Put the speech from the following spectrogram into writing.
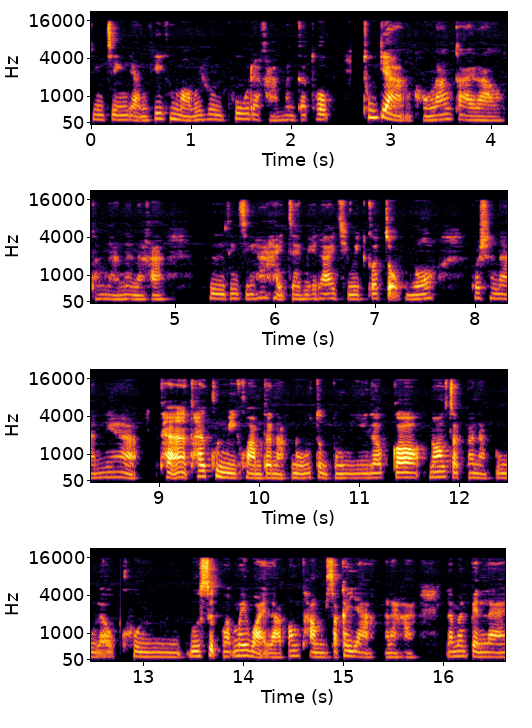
จริง ๆ อย่างที่คุณหมอวิรุณพูดอะคะมันกระทบทุกอย่างของร่างกายเราทั้งนั้นนะคะ คือจริง ๆ ถ้าหายใจไม่ได้ชีวิตก็จบเนาะเพราะฉะนั้นเนี่ยถ้าถ้าคุณมีความตระหนักรู้ตรงตรงนี้ แล้วก็นอกจากตระหนักรู้แล้วคุณรู้สึกว่าไม่ไหวแล้วต้องทำสักอย่างนะคะ แล้วมันเป็นแรง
